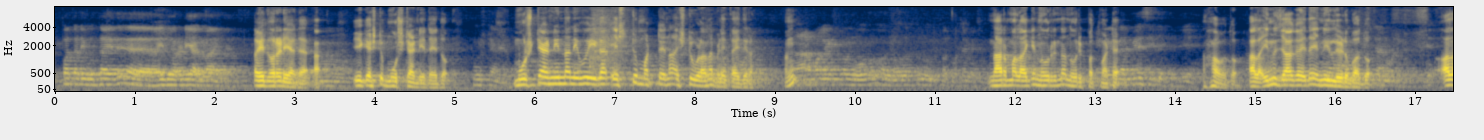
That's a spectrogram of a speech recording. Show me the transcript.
ಇಪ್ಪತ್ತಡಿ ಉದ್ದ ಇದೆ ಐದುವರೆ ಅಡಿ ಅಗಲ ಇದೆ. ಐದುವರೆ ಅಡಿ ಇದೆ. ಈಗ ಎಷ್ಟು ಮೂರು ಸ್ಟ್ಯಾಂಡ್ ಇದೆ ಇದು? ಮೂರು ಸ್ಟ್ಯಾಂಡ್ ಮೂರು ಸ್ಟ್ಯಾಂಡಿಂದ ನೀವು ಈಗ ಎಷ್ಟು ಮೊಟ್ಟೆನ ಎಷ್ಟು ಹುಳನ ಬೆಳೀತಾ ಇದ್ದೀರಾ? ಹಂಗೆ ನಾರ್ಮಲ್ ಆಗಿ ನೂರಿಂದ ನೂರಿಪ್ಪತ್ತು ಮೊಟ್ಟೆ. ಹೌದು. ಅಲ್ಲ ಇನ್ನು ಜಾಗ ಇದೆ ಇನ್ನು ಇಲ್ಲಿ ಇಡ್ಬೋದು. ಅಲ್ಲ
